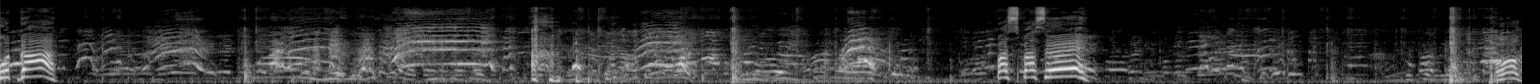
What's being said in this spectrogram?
Put the. Paspas eh. Og.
